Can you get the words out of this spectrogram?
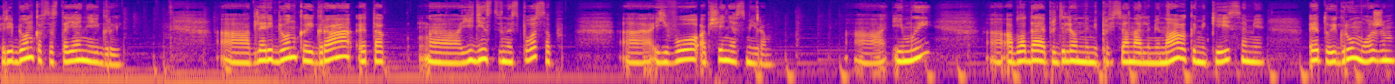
ребенка в состояние игры – для ребенка игра – это а, единственный способ а, его общения с миром. И мы, обладая определенными профессиональными навыками, кейсами, эту игру можем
